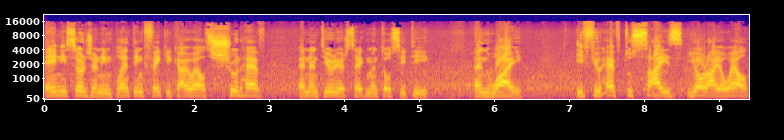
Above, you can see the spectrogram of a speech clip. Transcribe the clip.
any surgeon implanting phakic IOLs should have an anterior segment OCT. And why? If you have to size your IOL,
